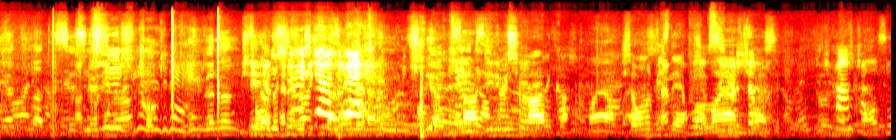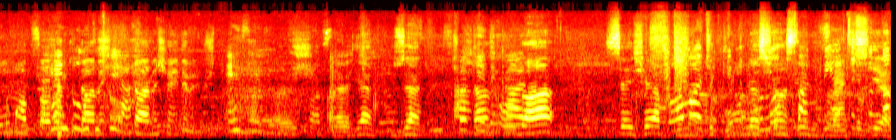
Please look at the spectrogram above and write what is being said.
Mi? Çok Bunga'nın bir Hoş geldi be. Sardini bir şey harika. İşte onu biz de yapacağız. Bayağı Kanka. Handball atışı ya. tane şey devirmiştim. Güzel. Çok O daha şey, şey yaptı. Valla çok iyi. Bak bir atışında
